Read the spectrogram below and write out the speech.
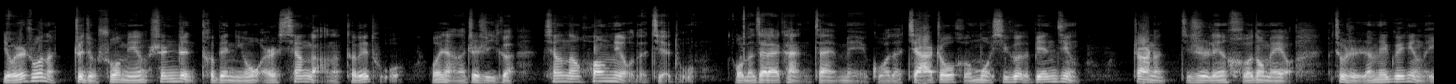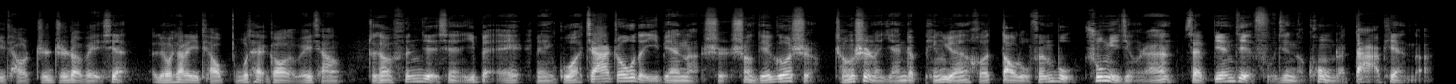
有人说呢，这就说明深圳特别牛，而香港呢特别土。我想呢，这是一个相当荒谬的解读。我们再来看，在美国的加州和墨西哥的边境，这儿呢，其实连河都没有，就是人为规定的一条直直的纬线。留下了一条不太高的围墙。这条分界线以北，美国加州的一边呢是圣迭戈市城市呢，沿着平原和道路分布疏密井然，在边界附近呢空着大片的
